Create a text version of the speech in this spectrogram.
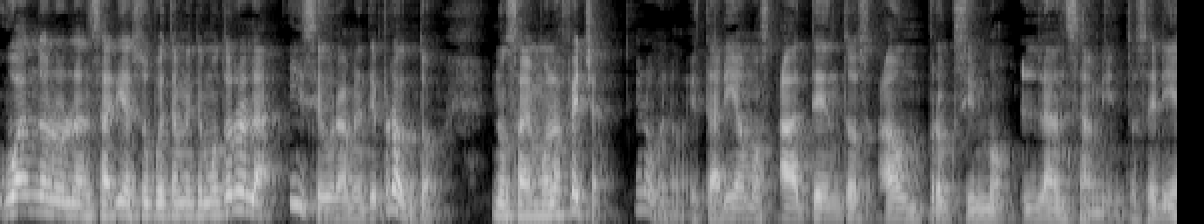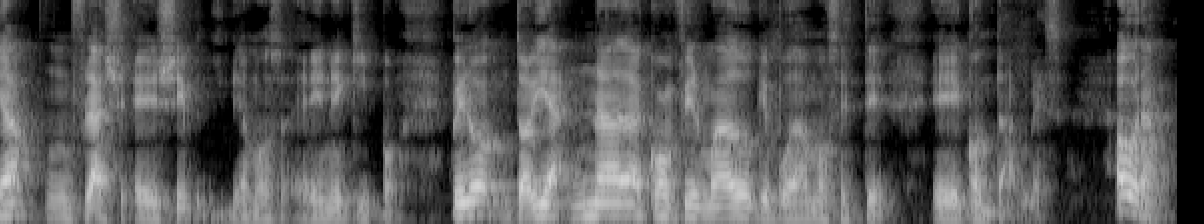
¿Cuándo lo lanzaría supuestamente Motorola? Y seguramente pronto. No sabemos la fecha, pero bueno, estaríamos atentos a un próximo lanzamiento. Sería un flash eh, chip, digamos, en equipo, pero todavía nada confirmado que podamos este, eh, contarles. Ahora,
